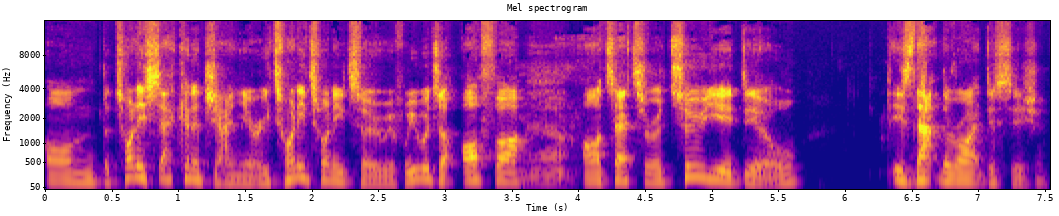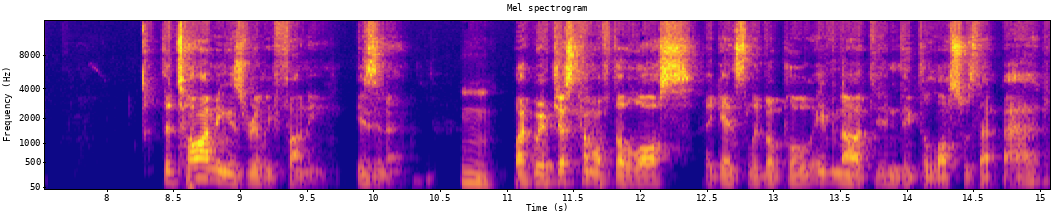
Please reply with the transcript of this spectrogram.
on the 22nd of January, 2022, if we were to offer yeah. Arteta a two-year deal, is that the right decision? The timing is really funny, isn't it? Mm. Like we've just come off the loss against Liverpool, even though I didn't think the loss was that bad.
